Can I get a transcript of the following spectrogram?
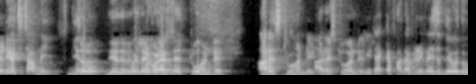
রেডি হচ্ছে চাপ নেই দিয়ে দেবো। দিয়ে দেবে। চলো এরপর আসছে two hundred R S two hundred R S two hundred এটা একটা ফাটাফাটি প্রাইসে দেবো তো।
